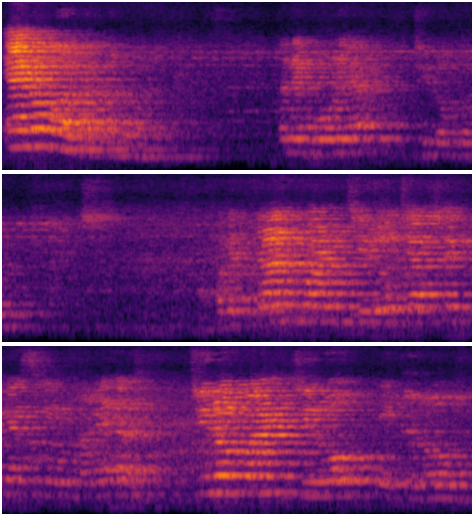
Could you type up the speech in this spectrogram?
એનો વર્ગ કરવાનો અને ગુણ્યા 0.5 હવે 3.0481 માઇનસ 0.01 નો વર્ગ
